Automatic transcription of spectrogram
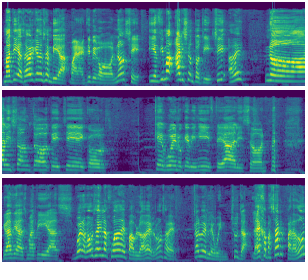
Matías, a ver qué nos envía. Bueno, el típico gol, ¿no? Sí. Y encima Alison Totti. Sí, a ver. No, Alison Totti, chicos. Qué bueno que viniste, Alison. Gracias, Matías. Bueno, vamos a ir la jugada de Pablo. A ver, vamos a ver. Calvert Lewin, chuta. ¿La deja pasar? ¿Paradón?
